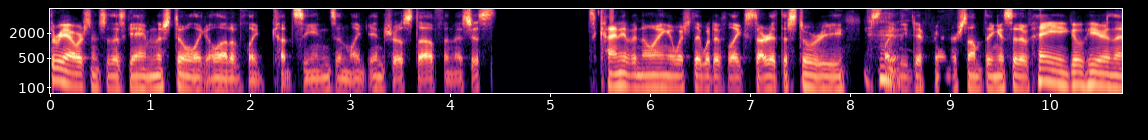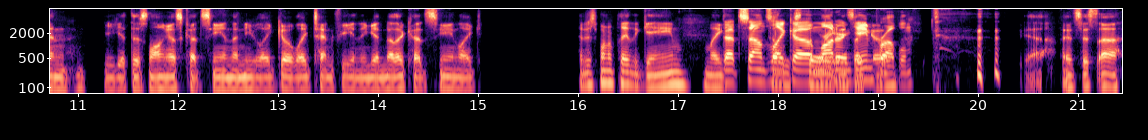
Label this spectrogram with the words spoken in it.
three hours into this game and there's still like a lot of like cutscenes and like intro stuff, and it's just it's kind of annoying. I wish they would have like started the story slightly different or something instead of hey, go here, and then you get this long ass cutscene, then you like go like ten feet and then you get another cutscene. Like, I just want to play the game. Like, that sounds like a modern game go. problem. yeah, it's just uh,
